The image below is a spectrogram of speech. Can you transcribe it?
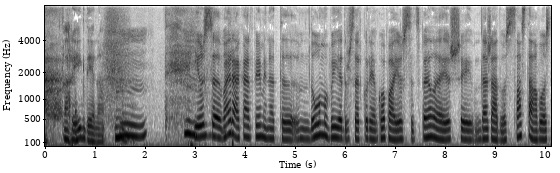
arī ikdienā. Mm. Mm. Jūs uh, vairāk kārt pieminat uh, domu biedrus, ar kuriem kopā jūs esat spēlējuši dažādos sastāvos.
